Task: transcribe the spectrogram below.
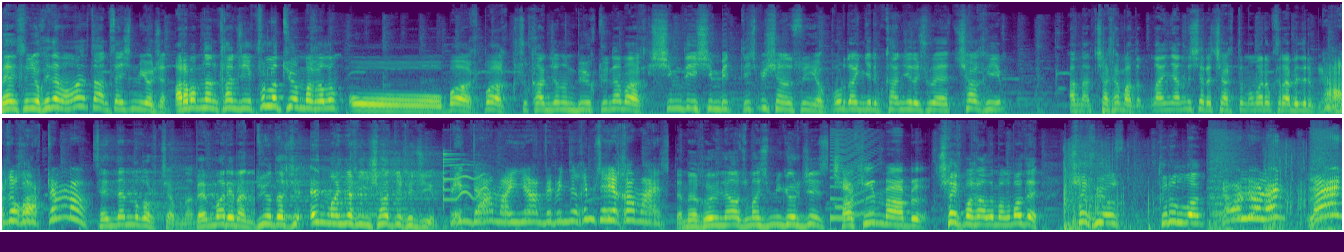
Ben seni yok edemem ama tamam sen şimdi göreceksin. Arabamdan kancayı fırlatıyorum bakalım. Oo bak bak şu kancanın büyüklüğüne bak. Şimdi işim bitti hiçbir şansın yok. Buradan gelip kancayı da şuraya çakayım. Lan çakamadım. Lan yanlış yere çaktım. Umarım kırabilirim. Ne oldu korktun mu? Senden mi korkacağım lan? Ben var ya ben dünyadaki en manyak inşaat yıkıcıyım. Ben daha manyağım ve beni kimse yıkamaz. Demek öyle o zaman şimdi göreceğiz. Çakayım mı abi? Çek bakalım oğlum hadi. Çekiyoruz. Kırıl lan. Ne oluyor lan? Lan!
